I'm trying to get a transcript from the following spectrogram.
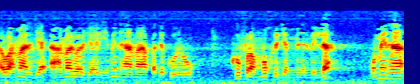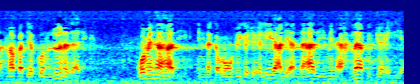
أو أعمال أعمالها الجاهلية منها ما قد يكون كفرا مخرجا من الملة ومنها ما قد يكون دون ذلك. ومنها هذه إنك امرؤ فيك جاهلية يعني أن هذه من أخلاق الجاهلية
